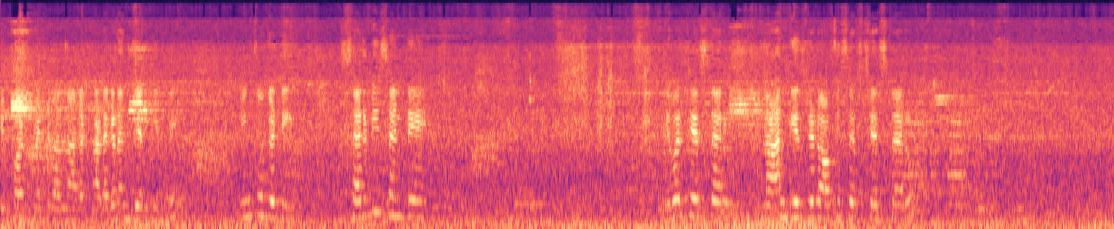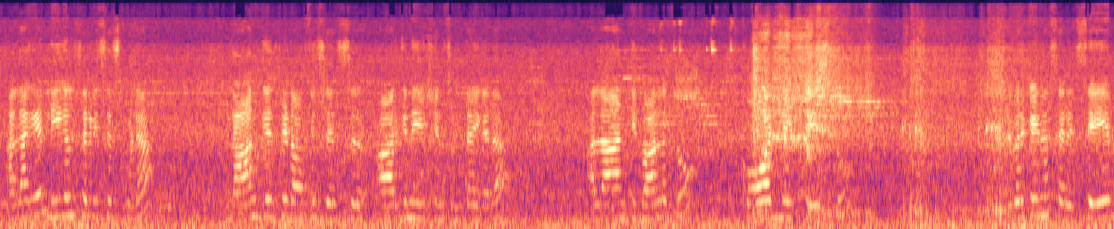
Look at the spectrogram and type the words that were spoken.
డిపార్ట్మెంట్ వాళ్ళని అలా అడగడం జరిగింది. ఇంకొకటి సర్వీస్ అంటే ఎవరు చేస్తారు? నాన్ గెజిటెడ్ ఆఫీసర్స్ చేస్తారు. అలాగే లీగల్ సర్వీసెస్ కూడా. నాన్ గెజిటెడ్ ఆఫీసర్స్ ఆర్గనైజేషన్స్ ఉంటాయి కదా. అలాంటి వాళ్ళతో కోఆర్డినేట్ చేస్తూ ఎవరికైనా సరే సేవ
